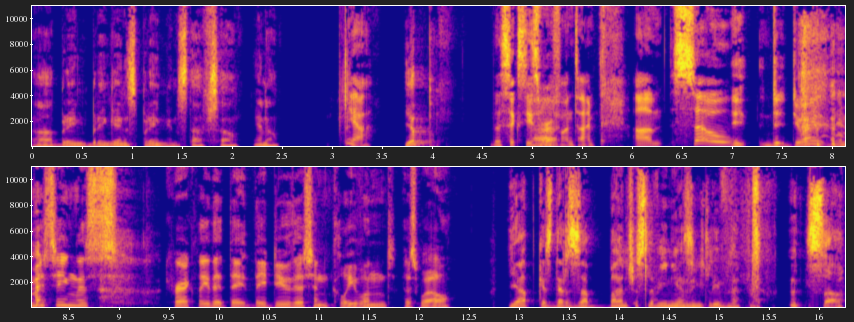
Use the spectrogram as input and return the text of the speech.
uh, bring bring in spring and stuff. So you know, Yeah, yep. the '60s were a Uh, fun time. Um, so do, do I am I seeing this correctly that they, they do this in Cleveland as well? Yep, because there's a bunch of Slovenians in Cleveland. so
